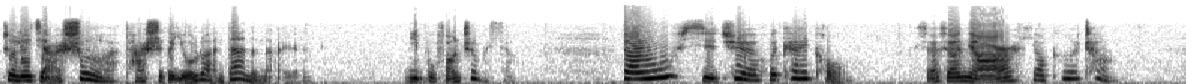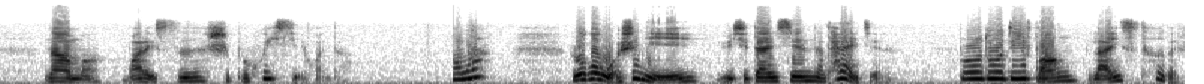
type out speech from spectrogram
这里假设他是个有卵蛋的男人。你不妨这么想：假如喜鹊会开口，小小鸟儿要歌唱，那么瓦里斯是不会喜欢的。好了，如果我是你，与其担心那太监，不如多提防莱因斯特的人。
